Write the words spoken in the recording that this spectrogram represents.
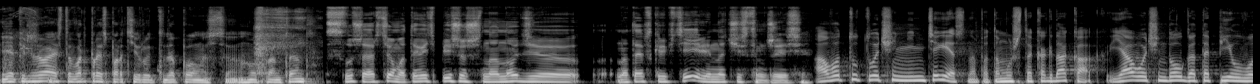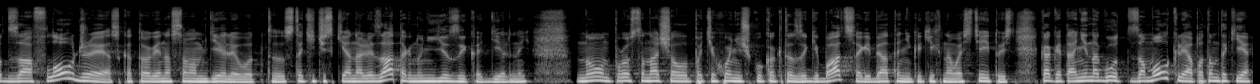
Я переживаю, что WordPress портирует туда полностью во фронтенд. Слушай, Артем, а ты ведь пишешь на ноде на TypeScript или на чистом JS? А вот тут очень интересно, потому что когда как. Я очень долго топил вот за Flow.js, который на самом деле вот статический анализатор, но не язык отдельный. Но он просто начал потихонечку как-то загибаться, ребята никаких новостей. То есть, как это, они на год замолкли, а потом такие,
